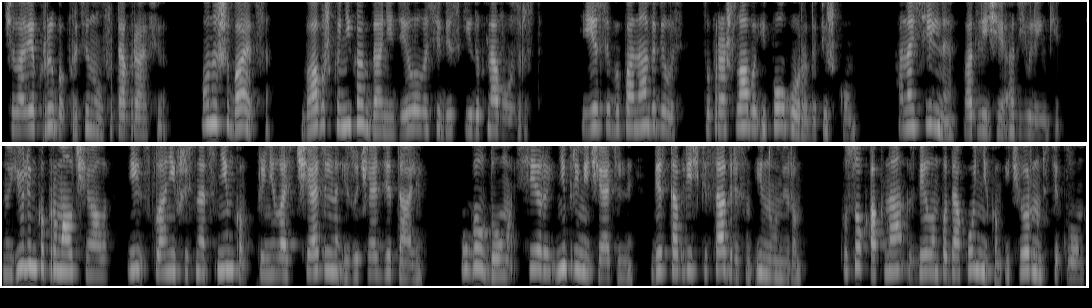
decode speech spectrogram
Человек-рыба протянул фотографию. Он ошибается. Бабушка никогда не делала себе скидок на возраст. И если бы понадобилось, то прошла бы и полгорода пешком. Она сильная, в отличие от Юленьки. Но Юленька промолчала и, склонившись над снимком, принялась тщательно изучать детали. Угол дома серый, непримечательный, без таблички с адресом и номером. Кусок окна с белым подоконником и черным стеклом,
